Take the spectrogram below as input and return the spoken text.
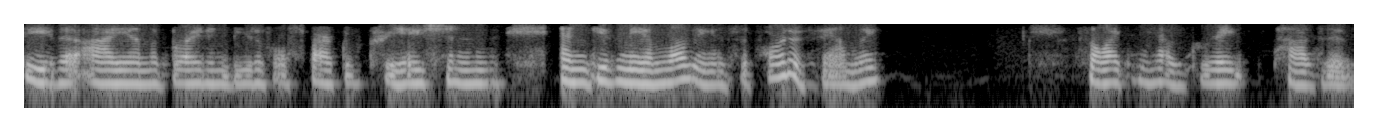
see that I am a bright and beautiful spark of creation and give me a loving and supportive family so I can have great positive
